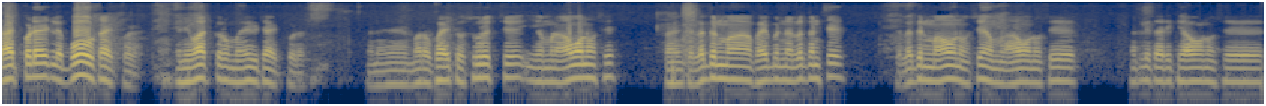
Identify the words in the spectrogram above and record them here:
ટાઈટ પડે એટલે બહુ ટાઈટ પડે. એની વાત કરું એવી ટાઈટ પડે. અને મારો ભાઈ તો સુરત છે એ હમણાં આવવાનો છે. કારણ કે લગ્નમાં, ભાઈબંધના લગ્ન છે. લગ્નમાં આવવાનો છે, હમણાં આવવાનો છે. આટલી તારીખે આવવાનો છે.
